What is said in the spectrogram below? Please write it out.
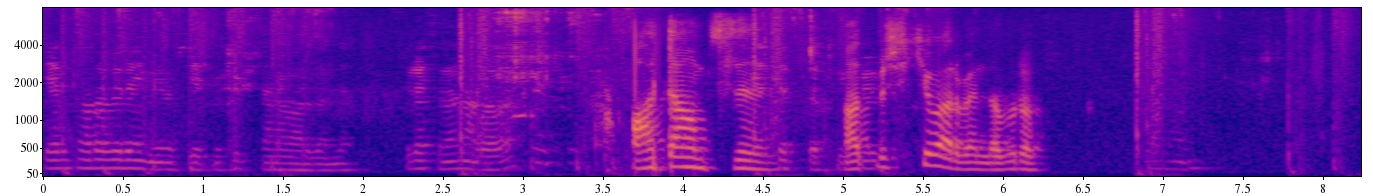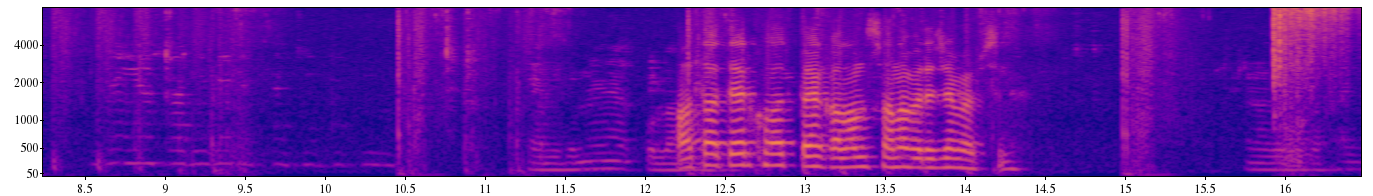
Gel para vereyim Yunus 73 tane var bende. Şurası ne var? Adamsın. Set set. 62 var bende bro. Kullanayım. At at Erko at ben kalanı sana vereceğim hepsini. Şuna bir bakayım.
